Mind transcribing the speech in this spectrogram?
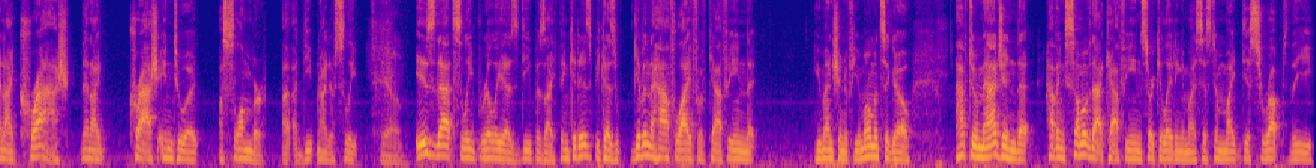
and I crash, then I crash into a, a slumber, a, a, deep night of sleep. Yeah. Is that sleep really as deep as I think it is? Because given the half life of caffeine that you mentioned a few moments ago, I have to imagine that having some of that caffeine circulating in my system might disrupt the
